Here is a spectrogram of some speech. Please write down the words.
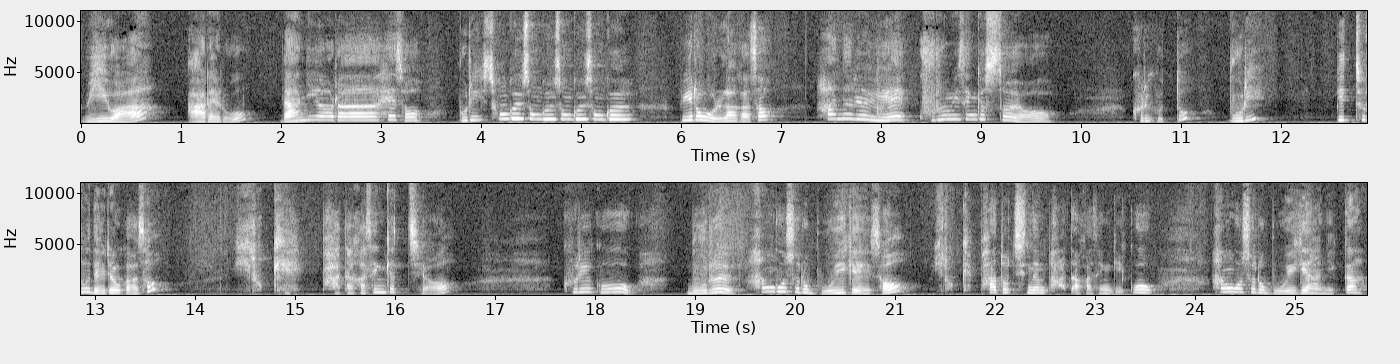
위와 아래로 나뉘어라 해서 물이 송글송글송글송글 위로 올라가서 하늘을 위해 구름이 생겼어요. 그리고 또 물이 밑으로 내려가서 이렇게 바다가 생겼죠. 그리고 물을 한 곳으로 모이게 해서 이렇게 파도 치는 바다가 생기고 한 곳으로 모이게 하니까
